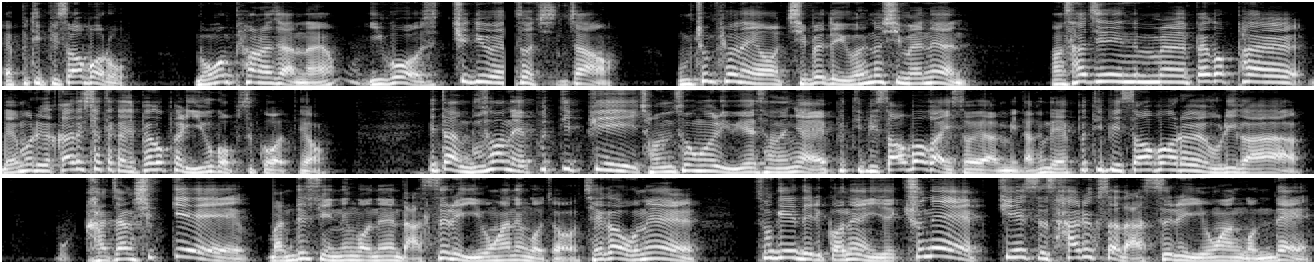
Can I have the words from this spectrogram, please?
FTP 서버로. 너무 편하지 않나요? 이거 스튜디오에서 진짜 엄청 편해요. 집에도 이거 해놓으시면은 어, 사진을 백업할 메모리가 가득 찰 때까지 백업할 이유가 없을 것 같아요. 일단 무선 FTP 전송을 위해서는요 FTP 서버가 있어야 합니다. 근데 FTP 서버를 우리가 뭐 가장 쉽게 만들 수 있는 거는 나스를 이용하는 거죠. 제가 오늘 소개해드릴 거는 이제 큐넵 TS464 나스를 이용한 건데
